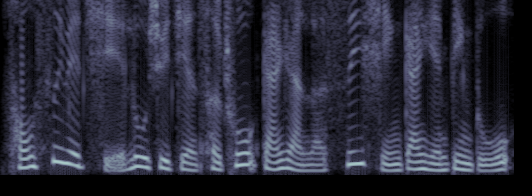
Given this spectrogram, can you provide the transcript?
从四月起陆续检测出感染了 C 型肝炎病毒。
